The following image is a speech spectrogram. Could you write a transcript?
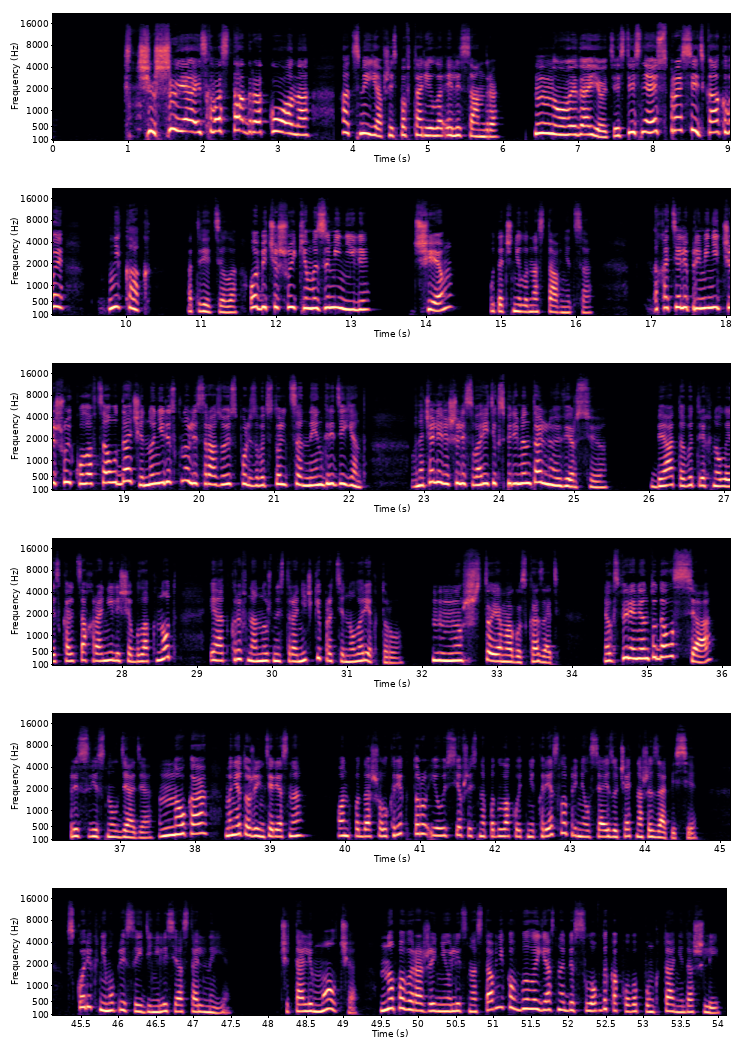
«Чешуя из хвоста дракона!» — отсмеявшись, повторила Элисандра. «Ну вы даете. Стесняюсь спросить, как вы...» «Никак», ответила. Обе чешуйки мы заменили. Чем? уточнила наставница. Хотели применить чешуйку ловца удачи, но не рискнули сразу использовать столь ценный ингредиент. Вначале решили сварить экспериментальную версию. Беата вытряхнула из кольца хранилища блокнот и, открыв на нужной страничке, протянула ректору. «Ну, что я могу сказать? Эксперимент удался», — присвистнул дядя. «Ну-ка, мне тоже интересно». Он подошел к ректору и, усевшись на подлокотник кресла, принялся изучать наши записи. Вскоре к нему присоединились и остальные. Читали молча, но по выражению лиц наставников было ясно без слов, до какого пункта они дошли.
